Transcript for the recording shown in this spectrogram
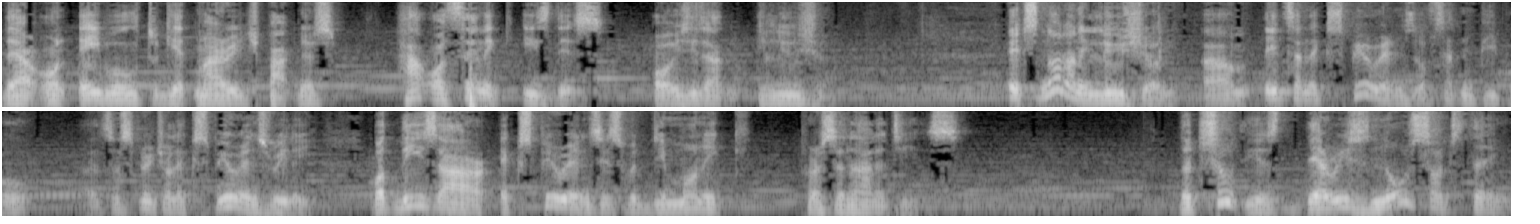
they are unable to get marriage partners. How authentic is this? Or is it an illusion? It's not an illusion, um, it's an experience of certain people. It's a spiritual experience, really. But these are experiences with demonic personalities. The truth is, there is no such thing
